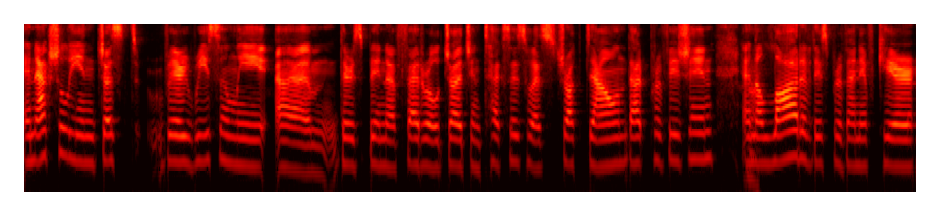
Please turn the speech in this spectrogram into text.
and actually in just very recently um, there's been a federal judge in texas who has struck down that provision and huh. a lot of this preventive care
